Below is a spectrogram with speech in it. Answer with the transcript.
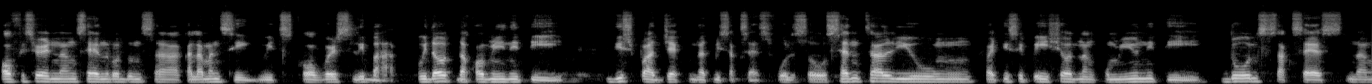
officer ng Senro dun sa Kalamansig which covers Libak. Without the community, this project would not be successful. So central yung participation ng community doon sa success ng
